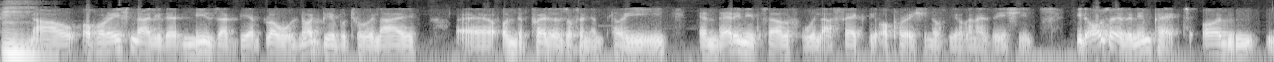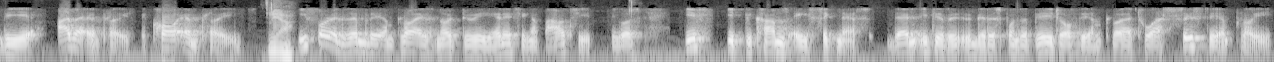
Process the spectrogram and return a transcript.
Mm. Now, operationally, that means that the employer will not be able to rely uh, on the presence of an employee and that in itself will affect the operation of the organization. It also has an impact on the other employees, the core employees. Yeah. If, for example, the employer is not doing anything about it, because if it becomes a sickness, then it is the responsibility of the employer to assist the employee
